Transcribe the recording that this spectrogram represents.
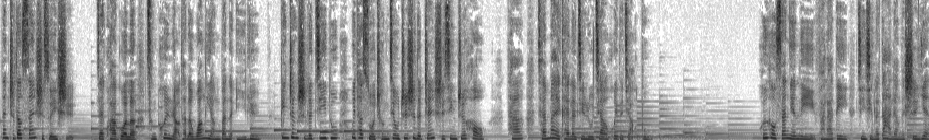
但直到三十岁时，在跨过了曾困扰他的汪洋般的疑虑，并证实了基督为他所成就之事的真实性之后。他才迈开了进入教会的脚步。婚后三年里，法拉第进行了大量的试验，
